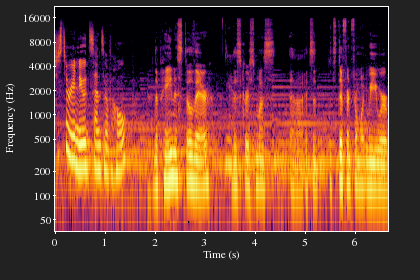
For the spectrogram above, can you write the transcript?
just a renewed sense of hope. The pain is still there Yeah. this Christmas. Uh, it's, a, it's different from what we were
